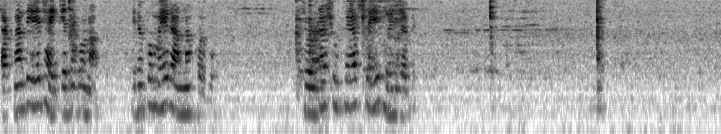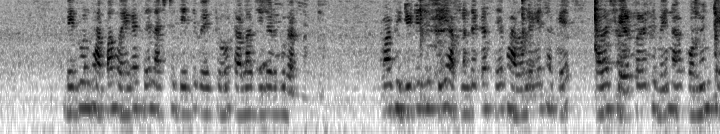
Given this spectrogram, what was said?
ঢাকনা দিয়ে ঢাইকে দেব না, এরকমই রান্না করব। ঝোলটা শুকিয়ে আসলেই হয়ে যাবে। বেগুন ভাপা হয়ে গেছে লাস্টে দিয়ে দেবে একটু টালা জিরের গুঁড়া। আমার ভিডিওটি যদি আপনাদের কাছে ভালো লেগে থাকে, তাহলে শেয়ার করে দেবেন আর কমেন্টে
